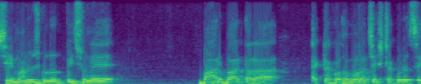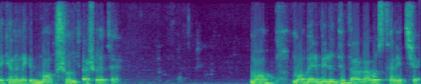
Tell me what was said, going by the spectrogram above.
সেই মানুষগুলোর পিছনে বারবার তারা একটা কথা বলার চেষ্টা করেছে, এখানে নাকি মব সন্ত্রাস হয়েছে। মব, মবের বিরুদ্ধে তারা ব্যবস্থা নিচ্ছে।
